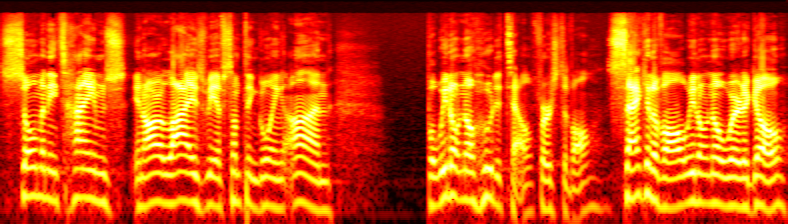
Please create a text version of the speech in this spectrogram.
so many times in our lives we have something going on but we don't know who to tell, first of all. Second of all, we don't know where to go.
